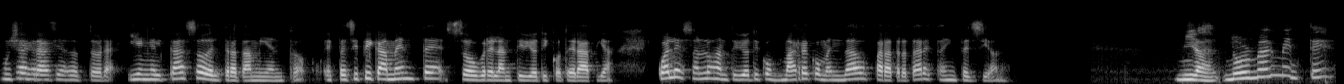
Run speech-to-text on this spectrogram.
Muchas gracias, doctora. Y en el caso del tratamiento, específicamente sobre la antibioticoterapia, ¿cuáles son los antibióticos más recomendados para tratar estas infecciones? Mira, normalmente,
